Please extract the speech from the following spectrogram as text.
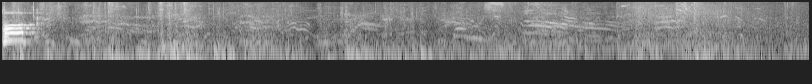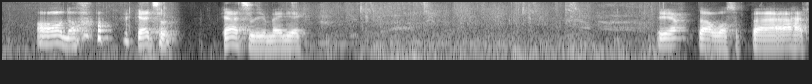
Oh. Oh no. Cancel. Cancel, you maniac. Yeah, that was bad.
